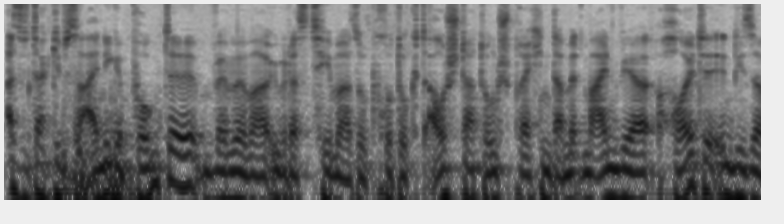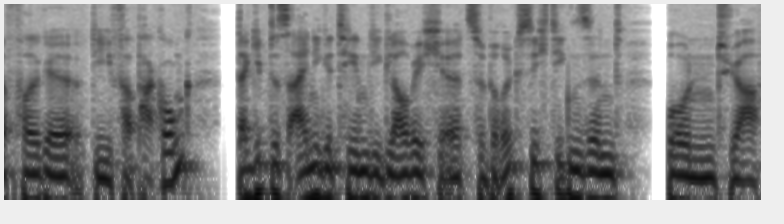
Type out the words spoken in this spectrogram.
also da gibt es einige Punkte, wenn wir mal über das Thema so Produktausstattung sprechen. Damit meinen wir heute in dieser Folge die Verpackung. Da gibt es einige Themen, die, glaube ich, äh, zu berücksichtigen sind. Und ja,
